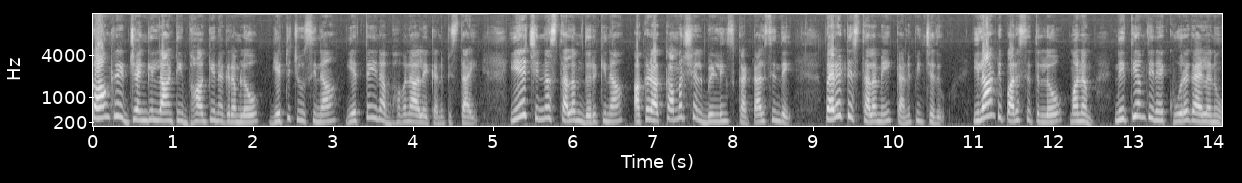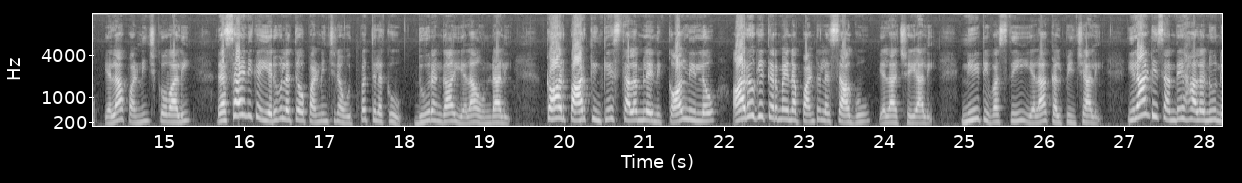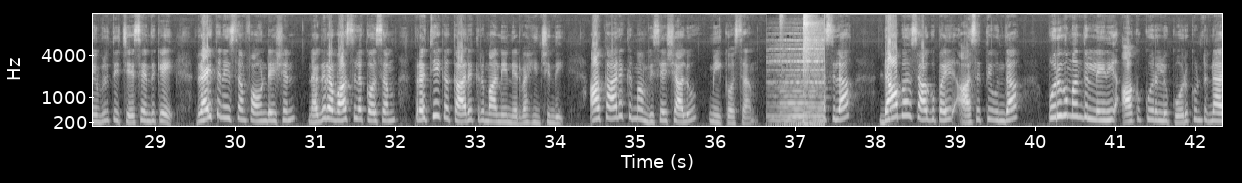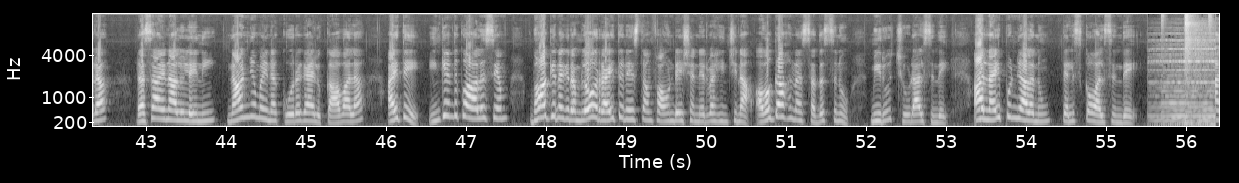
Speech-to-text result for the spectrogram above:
Concrete jungle లాంటి భాగ్యనగరంలో ఎటు చూసినా ఎత్తైన భవనాలే కనిపిస్తాయి. ఏ చిన్న స్థలం దొరికినా అక్కడ కమర్షియల్ బిల్డింగ్స్ కట్టాల్సిందే. పెరటి స్థలమే కనిపించదు. ఇలాంటి పరిస్థితుల్లో మనం నిత్యం తినే కూరగాయలను ఎలా పండించుకోవాలి? రసాయనిక ఎరువులతో పండించిన ఉత్పత్తులకు దూరంగా ఎలా ఉండాలి? కార్ పార్కింగ్కే స్థలం లేని కాలనీల్లో ఆరోగ్యకరమైన పంటల సాగు ఎలా చేయాలి? నీటి వసతి ఎలా కల్పించాలి? ఇలాంటి సందేహాలను నివృత్తి చేసేందుకే రైతు నేస్తం ఫౌండేషన్ నగర వాసుల కోసం ప్రత్యేక కార్యక్రమాన్ని నిర్వహించింది. ఆ కార్యక్రమం విశేషాలు మీకోసం. అసలు డాబా సాగుపై ఆసక్తి ఉందా? పురుగు మందులు లేని ఆకుకూరలు కోరుకుంటున్నారా? రసాయనాలు లేని నాణ్యమైన కూరగాయలు కావాలా? అయితే ఇంకెందుకు ఆలస్యం? భాగ్యనగరంలో రైతు నేస్తం ఫౌండేషన్ నిర్వహించిన అవగాహన సదస్సును మీరు చూడాల్సిందే. ఆ నైపుణ్యాలను తెలుసుకోవాల్సిందే.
